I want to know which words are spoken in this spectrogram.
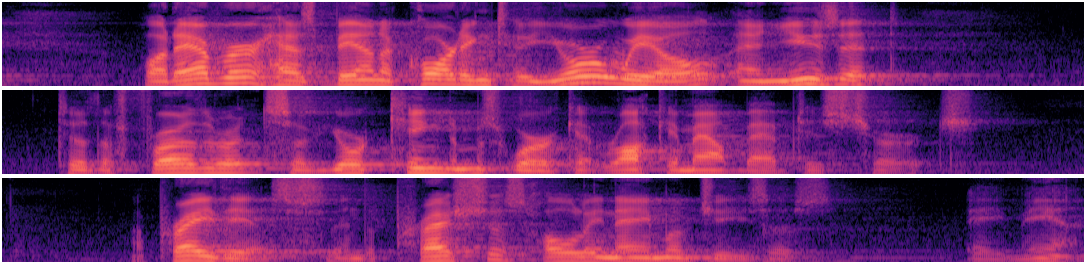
whatever has been according to your will and use it to the furtherance of your kingdom's work at Rocky Mount Baptist Church. Pray this in the precious holy name of Jesus. Amen.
